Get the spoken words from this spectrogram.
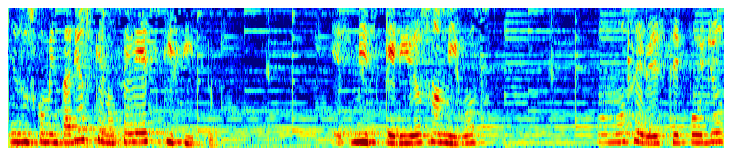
en sus comentarios que no se ve exquisito mis queridos amigos, cómo se ve este pollo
